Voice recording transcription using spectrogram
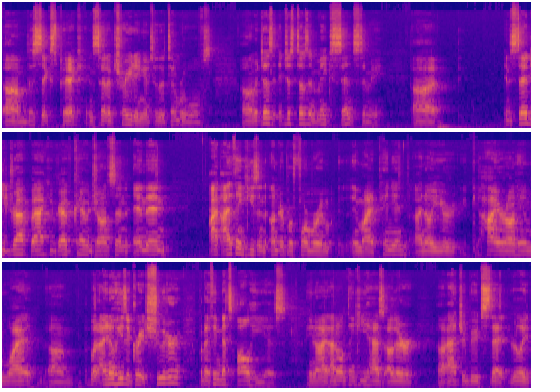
um, the sixth pick instead of trading it to the Timberwolves. Um, it doesn't. it just doesn't make sense to me. Uh, instead, you draft back, you grab Cameron Johnson, and then I, I think he's an underperformer in, in my opinion. I know you're higher on him, Wyatt, um, but I know he's a great shooter. But I think that's all he is. You know, I, I don't think he has other uh, attributes that really.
